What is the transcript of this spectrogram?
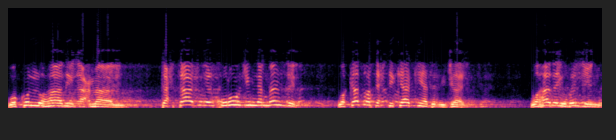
وكل هذه الأعمال تحتاج إلى الخروج من المنزل وكثرة احتكاكها بالرجال. وهذا يبين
